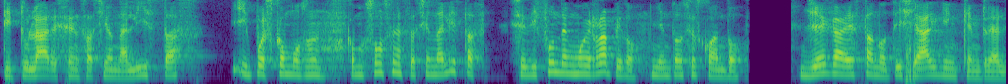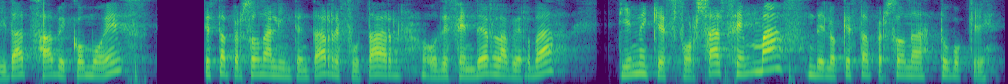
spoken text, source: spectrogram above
titulares sensacionalistas. Y pues como son, como son sensacionalistas se difunden muy rápido. Y entonces cuando llega esta noticia a alguien que en realidad sabe cómo es, esta persona al intentar refutar o defender la verdad tiene que esforzarse más de lo que esta persona tuvo que,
